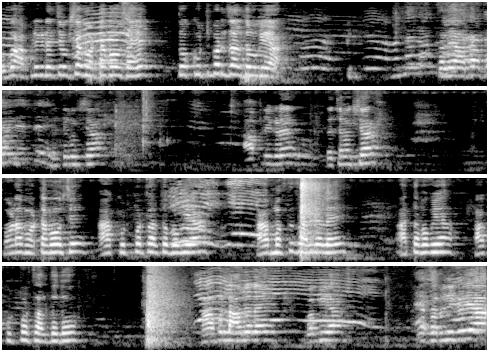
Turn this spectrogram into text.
बघू आपल्याकडे त्याच्यापेक्षा मोठा पाऊस आहे. तो कुठपर्यंत चालतो बघूया. चला आता आपण त्याच्यापेक्षा आपल्याकडे त्याच्यापेक्षा थोडा मोठा पाऊस आहे. हा कुठपर चालतो बघूया. हा मस्त चाललेला आहे. आता बघूया हा कुठपर चालतो तो. हा आपण लावलेला आहे. बघूया. या सर्व इकडे या.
